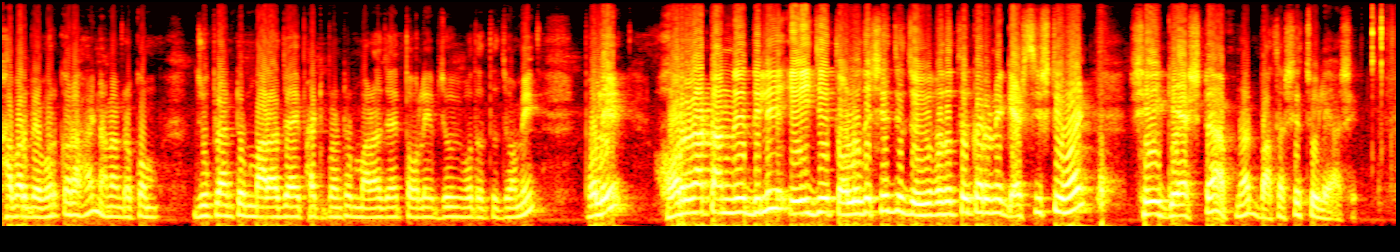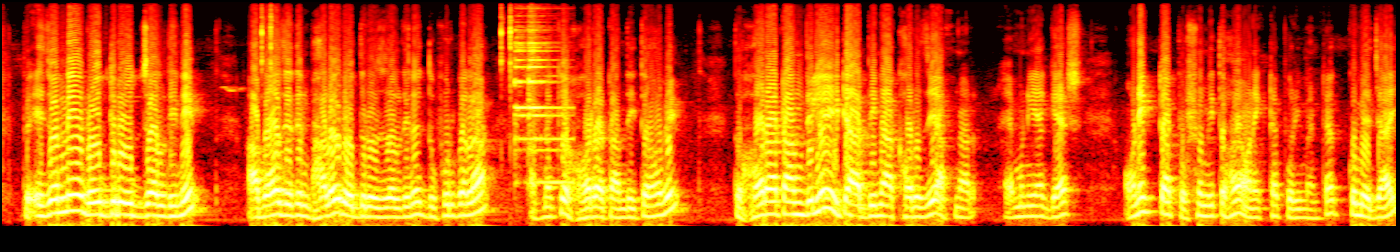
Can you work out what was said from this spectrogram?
খাবার ব্যবহার করা হয়, নানান রকম জু প্লান্টন মারা যায় ফাইট প্লান্টন মারা যায়, তলে জৈব পদার্থ জমে। ফলে হররা টানে দিলে এই যে তলদেশে যে জৈব পদার্থের কারণে গ্যাস সৃষ্টি হয়, সেই গ্যাসটা আপনার বাতাসে চলে আসে। তো এই জন্যে রৌদ্র উজ্জ্বল দিনে আবহাওয়া যেদিন ভালো রৌদ্র উজ্জ্বল দিনে দুপুরবেলা আপনাকে হরা টান দিতে হবে। তো হরা টান দিলে এটা বিনা খরচে আপনার অ্যামোনিয়া গ্যাস অনেকটা প্রশমিত হয়, অনেকটা পরিমাণটা কমে যায়,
